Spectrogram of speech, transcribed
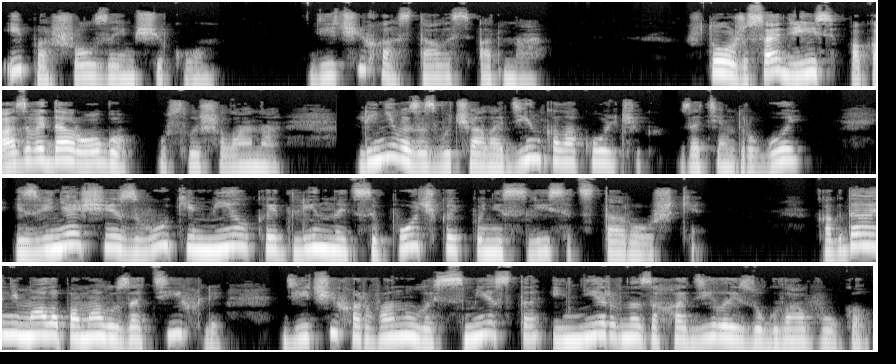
и пошел за ямщиком. Дьячиха осталась одна. — Что же, садись, показывай дорогу, — услышала она. Лениво зазвучал один колокольчик, затем другой, и звенящие звуки мелкой длинной цепочкой понеслись от сторожки. Когда они мало-помалу затихли, дьячиха рванулась с места и нервно заходила из угла в угол.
